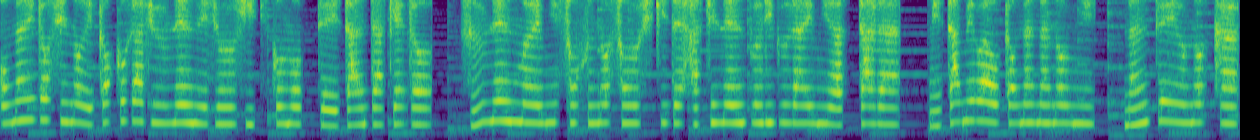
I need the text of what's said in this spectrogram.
同い年のいとこが10年以上引きこもっていたんだけど、数年前に祖父の葬式で8年ぶりぐらいに会ったら、見た目は大人なのに、なんていうのか、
